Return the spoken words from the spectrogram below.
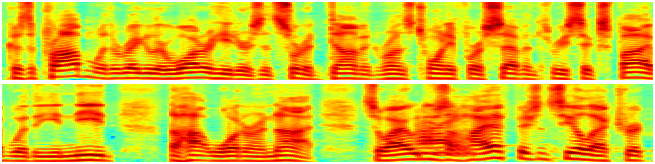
Because the problem with a regular water heater is it's sort of dumb. It runs 24/7 365 whether you need the hot water or not. So I would use a high efficiency electric.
